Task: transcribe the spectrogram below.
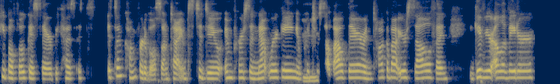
people focus there because it's it's uncomfortable sometimes to do in-person networking and put hmm yourself out there and talk about yourself and give your elevator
